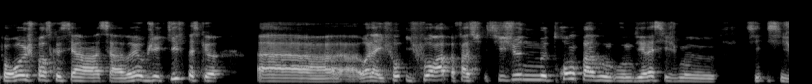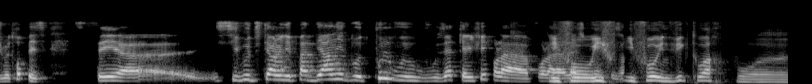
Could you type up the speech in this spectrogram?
Pour eux, je pense que c'est un, un vrai objectif parce que euh, voilà, il faut, il faut, enfin, si je ne me trompe, hein, vous, vous, me direz si je me, si, si je me trompe, c'est, euh, si vous ne terminez pas dernier de votre poule, vous, vous êtes qualifié pour la, pour la. Il faut, la il, faut il, faut une victoire pour, euh,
